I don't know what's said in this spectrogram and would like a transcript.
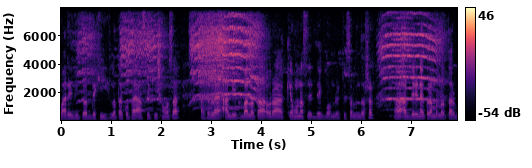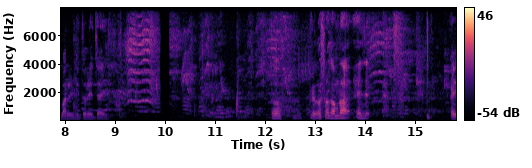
বাড়ির ভিতর, দেখি লতা কোথায় আছে, কি সমাচার আসলে আলিফ বা লতা, ওরা কেমন আছে দেখব আমরা একটু, চলুন দর্শক। আর দেরি না করে আমরা লতার বাড়ির ভিতরে যাই। তো, প্রিয় দর্শক, আমরা এই যে, এই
